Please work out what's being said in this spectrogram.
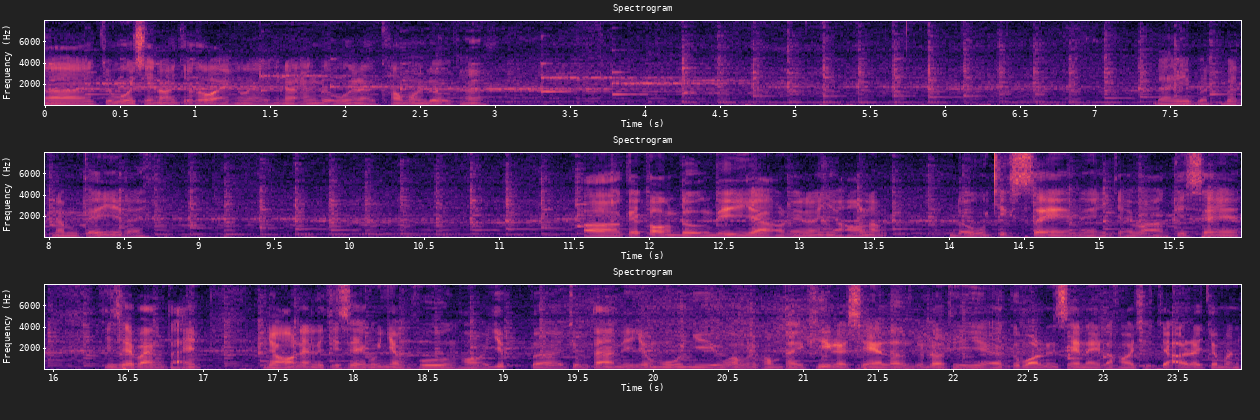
À, chủ vườn sẽ nói cho các bạn là khi nào ăn được hay là không ăn được ha. Đây bịch bịch 5 kg như đây. À, cái con đường đi vào này nó nhỏ lắm. Đủ chiếc xe này chạy vào cái xe chiếc xe bán tải. Nhỏ này là chiếc xe của nhà vườn họ giúp uh, chúng ta nếu như mua nhiều quá mình không thể khiêng ra xe lớn được đó thì uh, cứ bỏ lên xe này là họ sẽ chở ra cho mình.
